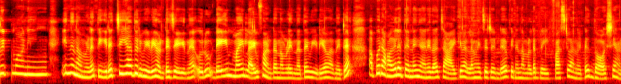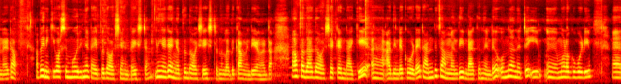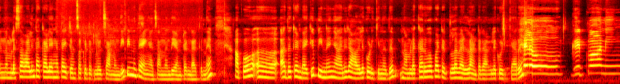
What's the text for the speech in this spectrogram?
Good morning. ഇന്ന് നമ്മൾ തീരെ ചെയ്യാത്തൊരു വീഡിയോ ഉണ്ട് ചെയ്യുന്നത് ഒരു ഡേ ഇൻ മൈ ലൈഫ് ആണ് നമ്മൾ ഇന്നത്തെ വീഡിയോ വന്നിട്ട്. അപ്പോൾ രാവിലെ തന്നെ ഞാനിതാ ചായക്ക് വെള്ളം വെച്ചിട്ടുണ്ട്. പിന്നെ നമ്മളുടെ ബ്രേക്ക്ഫാസ്റ്റ് വന്നിട്ട് ദോശയാണ് കേട്ടോ അപ്പോൾ എനിക്ക് കുറച്ച് മുരിഞ്ഞ ടൈപ്പ് ദോശയാണ് കേട്ടോ ഇഷ്ടം. നിങ്ങൾക്ക് എങ്ങനത്തെ ദോശ ഇഷ്ടം എന്നുള്ളത് കമന്റ് ചെയ്യണം കേട്ടോ അപ്പോൾ അതാ ദോശയൊക്കെ ഉണ്ടാക്കി അതിന്റെ കൂടെ രണ്ട് ചമ്മന്തി ഉണ്ടാക്കുന്നുണ്ട്. ഒന്ന് വന്നിട്ട് ഈ മുളക് പൊടി നമ്മൾ സവാളയും തക്കാളി അങ്ങനത്തെ ഐറ്റംസ് ഒക്കെ ഇട്ടിട്ടുള്ള ചമ്മന്തി പിന്നെ തേങ്ങാ ചമ്മന്തിയാണ് കേട്ടോ ഉണ്ടാക്കുന്നത് അപ്പോൾ അതൊക്കെ ഉണ്ടാക്കി പിന്നെ ഞാൻ രാവിലെ കുടിക്കുന്നത് നമ്മളെ കറുവപ്പാട്ടിട്ടുള്ള വെള്ളമാണ് കേട്ടോ രാവിലെ കുടിക്കാറ്. Hello good morning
